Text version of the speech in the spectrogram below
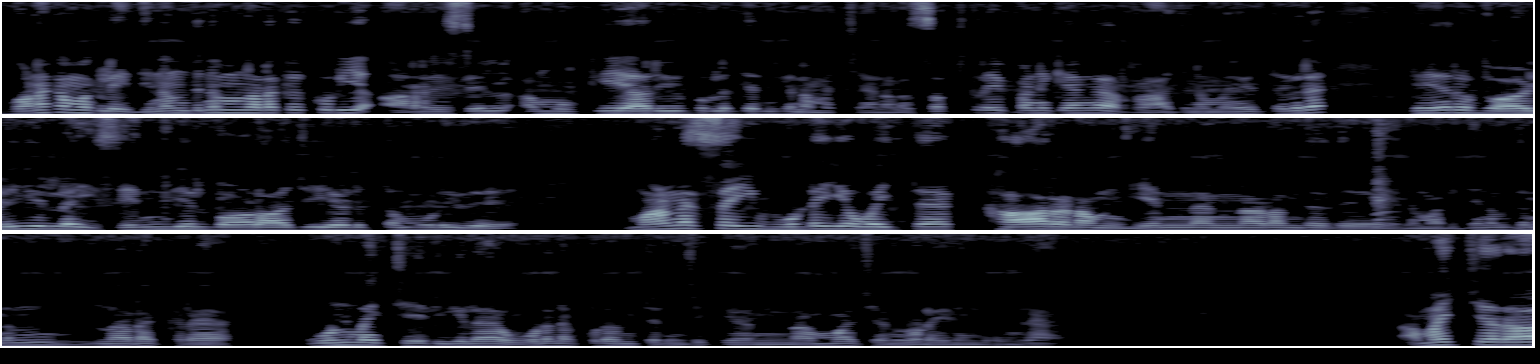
வணக்க மக்களே தினம் தினம் நடக்கக்கூடிய அரசியல் முக்கிய அறிவிப்புகளை தெரிஞ்சுக்க நம்ம சேனலை சப்ஸ்கிரைப் பண்ணிக்கோங்க. ராஜினாமாவை தவிர வேறு வழி இல்லை. செந்தில் பாலாஜி எடுத்த முடிவு. மனசை உடைய வைத்த காரணம் என்ன நடந்தது? இந்த மாதிரி தினம் தினம் நடக்கிற உண்மை செய்திகளை உடனுக்குடன் தெரிஞ்சுக்க நம்ம சேனலோட இணைந்துருங்க. அமைச்சரா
